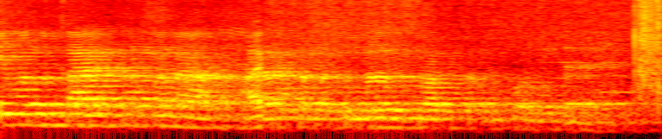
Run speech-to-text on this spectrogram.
ಈ ಒಂದು ಕಾರ್ಯಕ್ರಮನ ಕಾರ್ಯಕ್ರಮ ತುಂಬ ಸ್ವಾಗತ ಸ್ವಾಗತವನ್ನು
